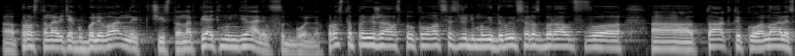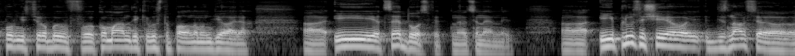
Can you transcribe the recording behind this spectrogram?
просто навіть як вболівальник, чисто на 5 мундіалів футбольних. Просто приїжджав, спілкувався з людьми, дивився, розбирав е, а, тактику, аналіз, повністю робив команди, які виступали на мундіалях. А, І це досвід неоціненний. А, І плюс ще я дізнався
